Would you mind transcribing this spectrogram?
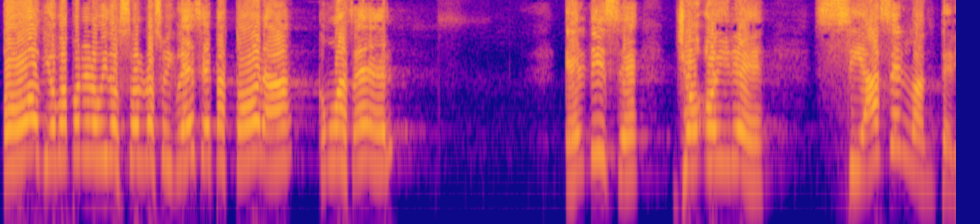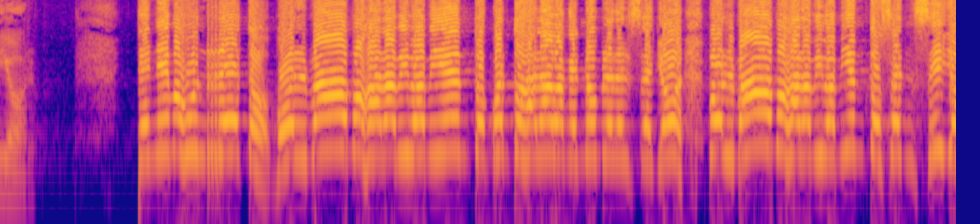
Oh, Dios va a poner oído sordo a su iglesia y pastora. ¿Cómo va a ser? Él dice, yo oiré si hacen lo anterior. Tenemos un reto, volvamos al avivamiento. ¿Cuántos alaban el nombre del Señor? Volvamos al avivamiento sencillo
